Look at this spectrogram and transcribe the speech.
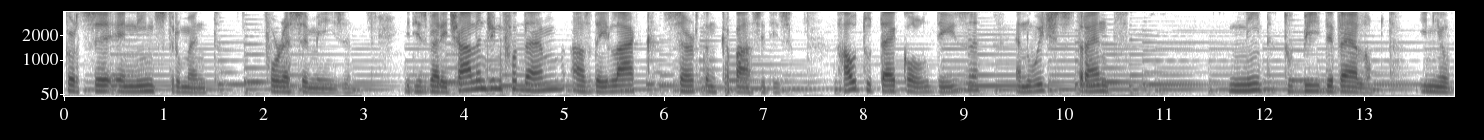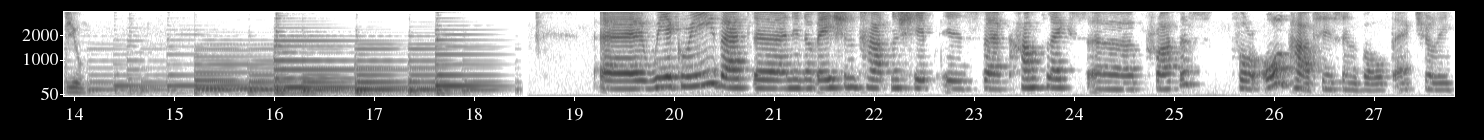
per se an instrument for SMEs. It is very challenging for them as they lack certain capacities how to tackle this and which strengths need to be developed in your view? Uh, we agree that uh, an innovation partnership is a complex uh, process for all parties involved, actually.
